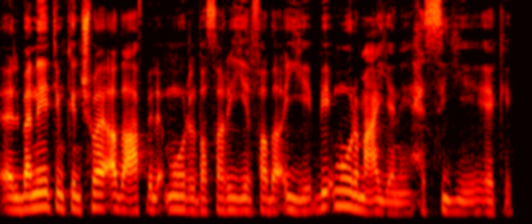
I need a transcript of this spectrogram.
البنات يمكن شوي أضعف بالأمور البصرية الفضائية بأمور معينة حسية هيك.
